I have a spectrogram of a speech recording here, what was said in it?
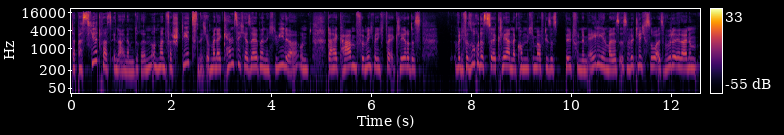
Da passiert was in einem drin und man versteht es nicht und man erkennt sich ja selber nicht wieder. Und daher kam für mich, wenn ich erkläre, dass wenn ich versuche, das zu erklären, dann komme ich immer auf dieses Bild von dem Alien, weil es ist wirklich so, als würde in einem,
